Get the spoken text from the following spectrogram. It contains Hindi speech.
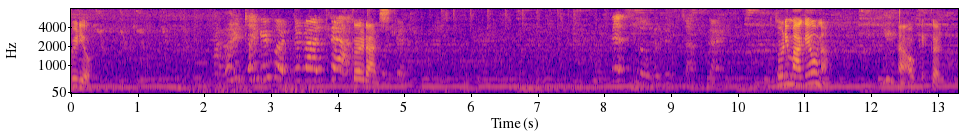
व्हिडिओ कर डांस थोडी मागे हो ना? हाँ ओके कर।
